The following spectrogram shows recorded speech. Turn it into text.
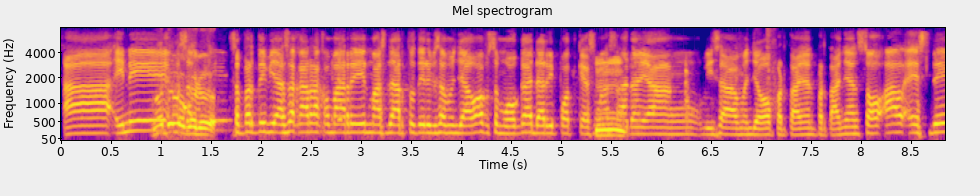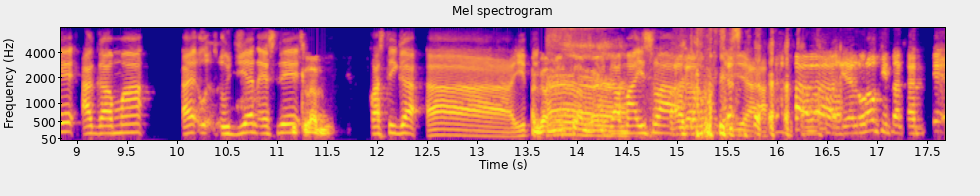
Ah, ini Gua dulu, gua se- dulu. seperti biasa karena kemarin Mas Darto tidak bisa menjawab, semoga dari podcast Mas Hmm. ada yang bisa menjawab pertanyaan-pertanyaan soal SD, agama, eh, ujian SD Islam. kelas 3. Ah, itu Agama Islam kan? agama Islam. Agama Iya. Enggak, yang lo kita kan eh,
